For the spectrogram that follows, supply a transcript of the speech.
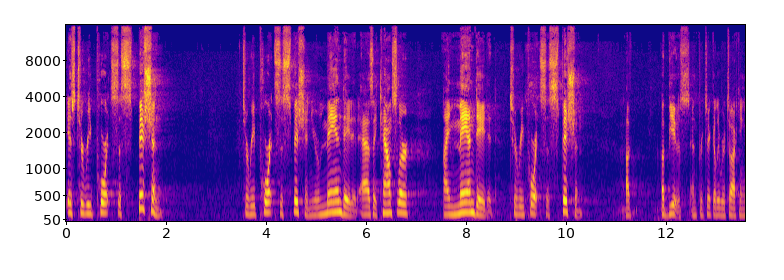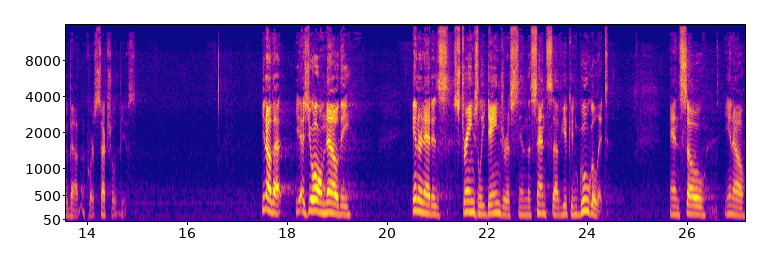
is to report suspicion. To report suspicion. You're mandated. As a counselor, I'm mandated to report suspicion of abuse. And particularly, we're talking about, of course, sexual abuse. You know that, as you all know, the internet is strangely dangerous in the sense of you can Google it. And so, you know,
